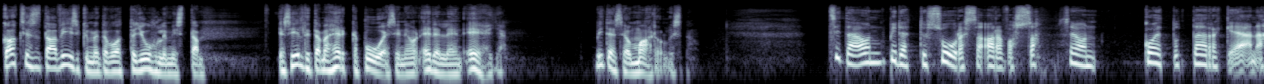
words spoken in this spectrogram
250 vuotta juhlimista ja silti tämä herkkä puuesine on edelleen ehjä. Miten se on mahdollista? Sitä on pidetty suuressa arvossa. Se on koettu tärkeänä,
